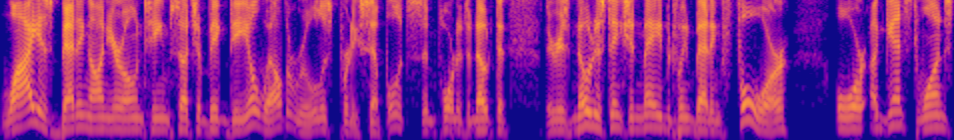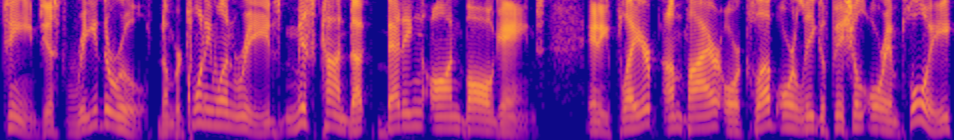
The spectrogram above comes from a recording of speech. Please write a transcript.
why is betting on your own team such a big deal? Well, the rule is pretty simple. It's important to note that there is no distinction made between betting for or against one's team. Just read the rule. Number 21 reads misconduct betting on ball games. Any player, umpire, or club or league official or employee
